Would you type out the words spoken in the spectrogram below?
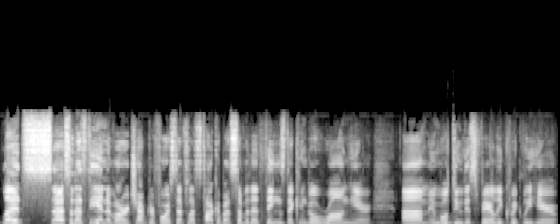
Let's. Uh, so that's the end of our chapter four stuff. Let's talk about some of the things that can go wrong here, um, and we'll do this fairly quickly here.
